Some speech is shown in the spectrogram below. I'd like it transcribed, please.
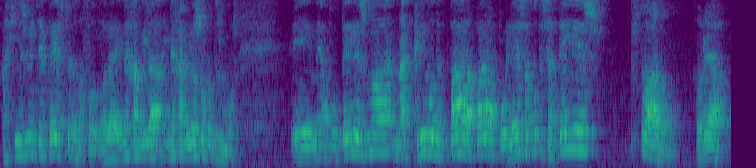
αρχίζουν και πέφτουν τα φώτα. Ωραία, είναι, χαμηλά, είναι χαμηλός ο φωτισμός. Ε, με αποτέλεσμα να κρύβονται πάρα πάρα πολλές από τις ατέλειες στο άτομο. Ωραία.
